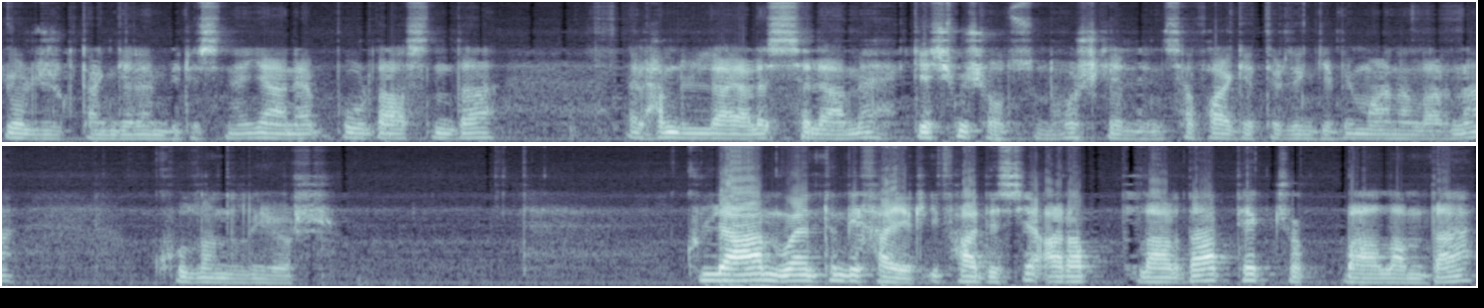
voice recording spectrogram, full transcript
Yolculuktan gelen birisine. Yani burada aslında Elhamdülillah aleyhisselame geçmiş olsun, hoş geldin, sefa getirdin gibi manalarına kullanılıyor. Kulli am ve entum bi hayır ifadesi Araplarda pek çok bağlamda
